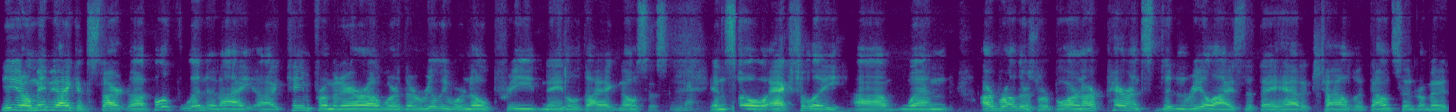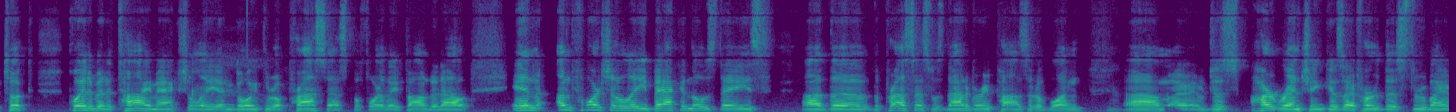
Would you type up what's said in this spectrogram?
You know, maybe I could start. Uh, both Linda and I uh, came from an era where there really were no prenatal diagnosis. No. And so, actually, uh, when our brothers were born, our parents didn't realize that they had a child with Down syndrome. And it took quite a bit of time, actually, and going through a process before they found it out. And unfortunately, back in those days, uh, the, the process was not a very positive one. Um, just heart wrenching because I've heard this through my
